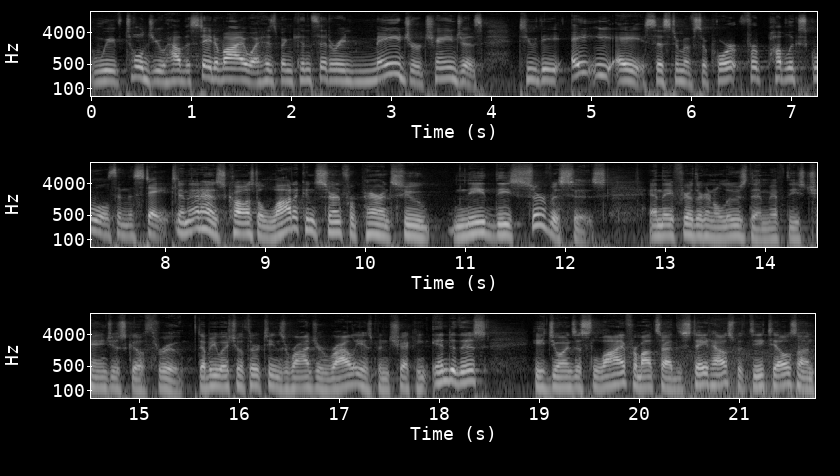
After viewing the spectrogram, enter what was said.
We've told you how the state of Iowa has been considering major changes to the AEA system of support for public schools in the state. And that has caused a lot of concern for parents who need these services. And they fear they're going to lose them if these changes go through. WHO 13's Roger Riley has been checking into this. He joins us live from outside the State House with details on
